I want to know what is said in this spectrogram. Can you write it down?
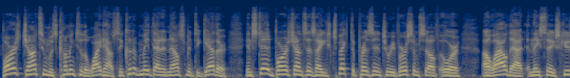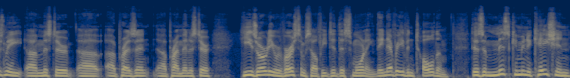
Boris Johnson was coming to the White House. They could have made that announcement together. Instead, Boris Johnson says, I expect the president to reverse himself or allow that. And they said, Excuse me, uh, Mr. Uh, uh, President, uh, Prime Minister, He's already reversed himself. He did this morning. They never even told him. There's a miscommunication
